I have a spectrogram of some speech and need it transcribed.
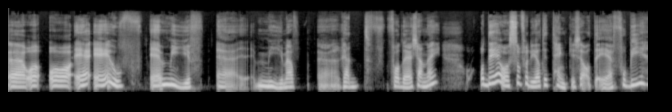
Uh, og, og jeg er jo er mye, uh, mye mer uh, redd for det, kender jeg. Og det er også fordi, at jeg tænker ikke, at det er fobi.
